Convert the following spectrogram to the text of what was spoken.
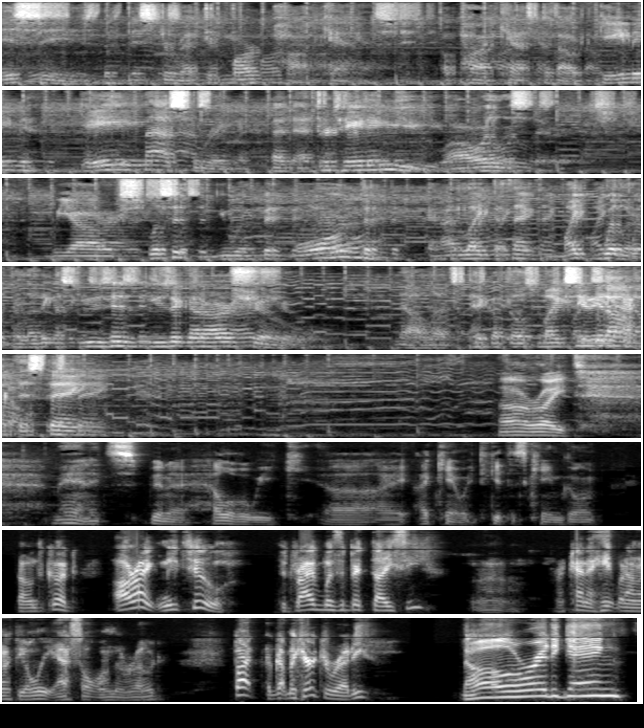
This is the Misdirected Mark Podcast, a podcast about gaming, game mastering, and entertaining you, our listeners. We are explicit, you have been warned, and I'd like to thank Mike Willard for letting us use his music on our show. Now let's pick up those mics and get on with this thing. All right. Man, it's been a hell of a week. Uh, I, I can't wait to get this game going. Sounds good. All right, me too. The drive was a bit dicey. Uh, I kind of hate when I'm not the only asshole on the road. But I've got my character ready. All Alrighty, gang.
